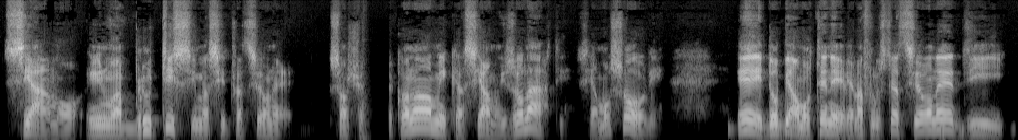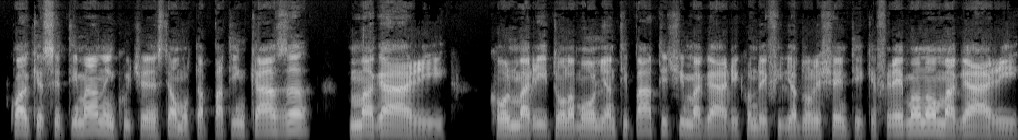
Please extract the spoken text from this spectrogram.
Siamo in una bruttissima situazione socio-economica, siamo isolati, siamo soli e dobbiamo tenere la frustrazione di qualche settimana in cui ce ne stiamo tappati in casa, magari col marito o la moglie antipatici, magari con dei figli adolescenti che fremono, magari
